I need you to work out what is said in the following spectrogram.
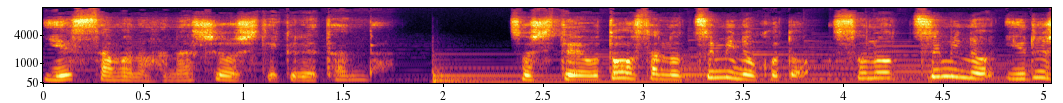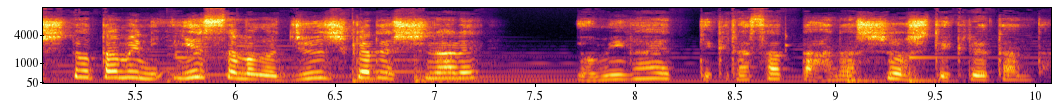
イエス様の話をしてくれたんだ。そしてお父さんの罪のことその罪の許しのためにイエス様が十字架で死なれよみがえってくださった話をしてくれたんだ。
